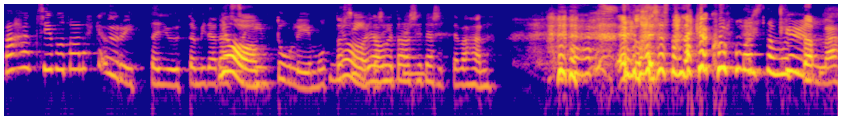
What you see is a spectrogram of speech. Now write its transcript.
vähän sivutaan ehkä yrittäjyyttä, mitä tässäkin Joo. tuli. Mutta Joo, siitä sitten... sitä sitten vähän erilaisesta näkökulmasta. Mutta... Kyllä.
